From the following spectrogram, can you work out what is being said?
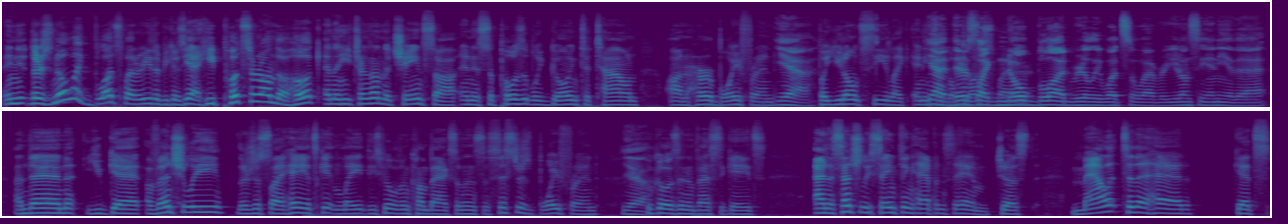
And there's no like blood splatter either because yeah, he puts her on the hook and then he turns on the chainsaw and is supposedly going to town on her boyfriend. yeah. But you don't see like any Yeah, type of there's like no blood really whatsoever. You don't see any of that. And then you get eventually they're just like, hey, it's getting late. These people haven't come back. So then it's the sister's boyfriend Yeah. who goes and investigates. And essentially same thing happens to him. Just mallet to the head gets,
